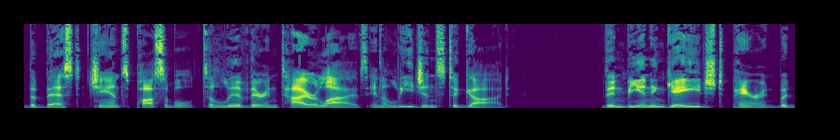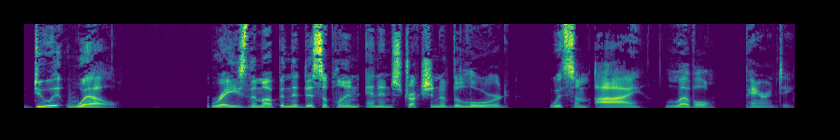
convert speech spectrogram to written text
the best chance possible to live their entire lives in allegiance to God, then be an engaged parent, but do it well. Raise them up in the discipline and instruction of the Lord with some eye level parenting.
